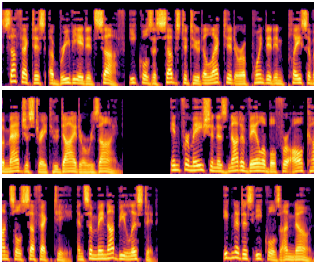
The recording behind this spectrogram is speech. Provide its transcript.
Suffectus abbreviated suff, equals a substitute elected or appointed in place of a magistrate who died or resigned. Information is not available for all consuls suffecti, and some may not be listed. Ignotus equals unknown.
